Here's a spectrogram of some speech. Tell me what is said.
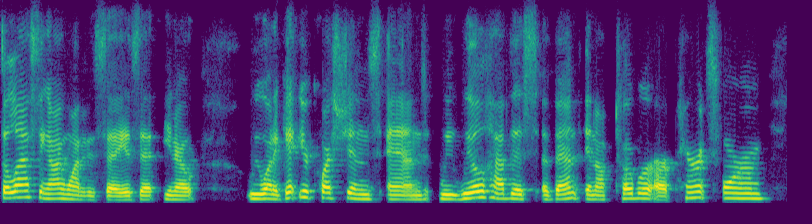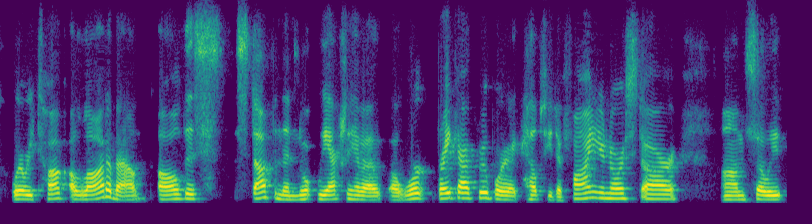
the last thing I wanted to say is that, you know, we want to get your questions and we will have this event in October, our parents forum, where we talk a lot about all this stuff. And then we actually have a, a work breakout group where it helps you define your North Star. Um, so we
